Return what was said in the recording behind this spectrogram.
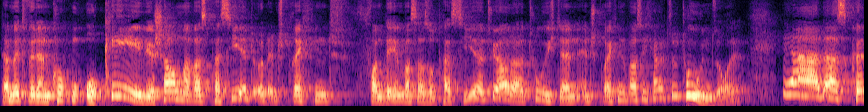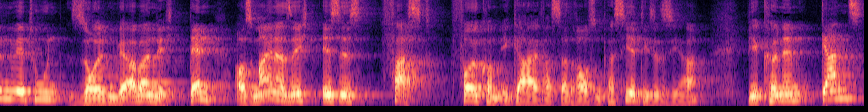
damit wir dann gucken, okay, wir schauen mal, was passiert und entsprechend von dem, was da so passiert, ja, da tue ich dann entsprechend, was ich halt so tun soll. Ja, das können wir tun, sollten wir aber nicht. Denn aus meiner Sicht ist es fast vollkommen egal, was da draußen passiert dieses Jahr. Wir können ganz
